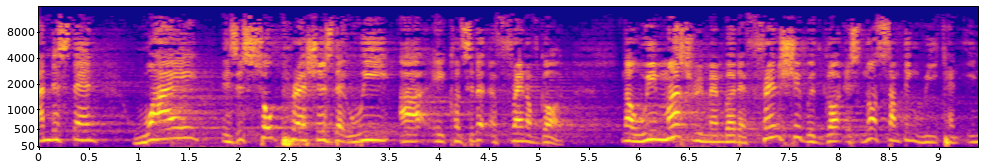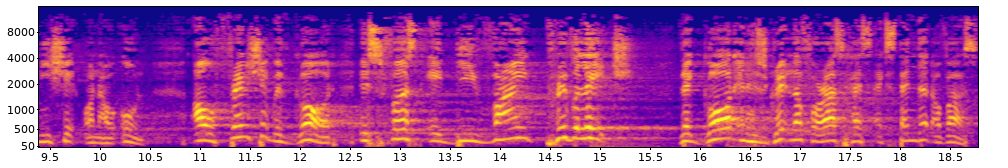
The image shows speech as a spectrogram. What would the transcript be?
understand why is it so precious that we are a, considered a friend of God. Now we must remember that friendship with God is not something we can initiate on our own. Our friendship with God is first a divine privilege that God in His great love for us has extended of us.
